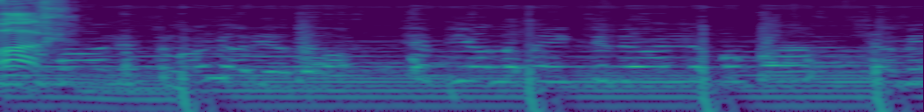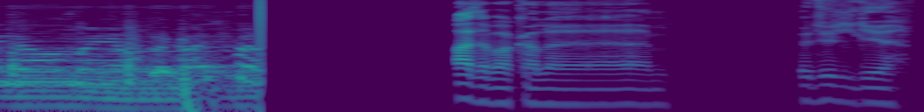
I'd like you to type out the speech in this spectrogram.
Bak. Hadi bakalım. Ödül diyor.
